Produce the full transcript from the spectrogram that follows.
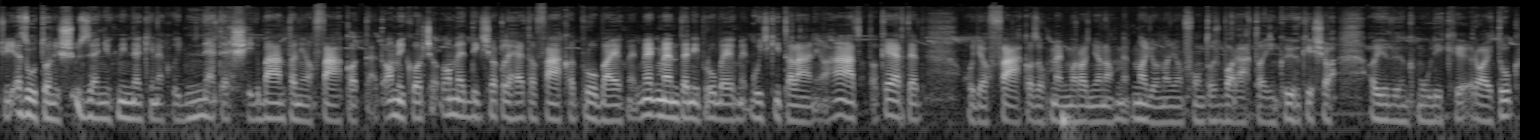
Úgyhogy ezúton is üzenjük mindenkinek, hogy ne tessék bántani a fákat. Tehát amikor csak, ameddig csak lehet a fákat próbálják meg megmenteni, próbálják meg úgy kitalálni a házat, a kertet, hogy a fák azok megmaradjanak, mert nagyon-nagyon fontos barátaink ők, és a, a jövőnk múlik rajtuk.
